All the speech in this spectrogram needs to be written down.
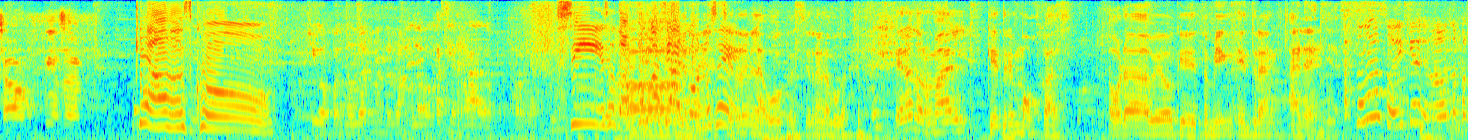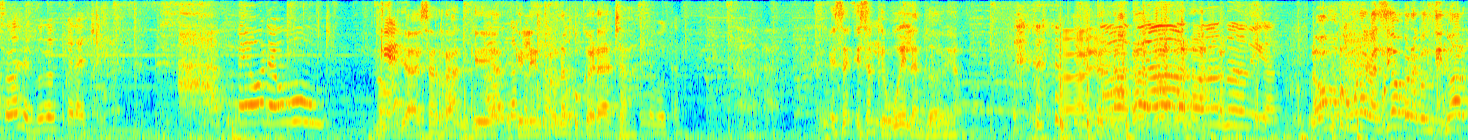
Chao, cuídense. ¡Qué asco! Chicos, cuando duerman, duerman con la boca cerrada, por favor. Sí, eso. Ah, Póngase algo, no sé. Cierren la boca, cierren la boca. Era normal que entren moscas. Ahora veo que también entran arañas. Hasta no les oí que a una persona sentó una cucaracha. Ah, peor aún. No, ¿Qué? ya ese rat, que, Ah, que le entra una cucaracha. En la boca. Esa- esas que vuelan todavía. Ay, No, no, no, no, amiga. Nos vamos con una canción para continuar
